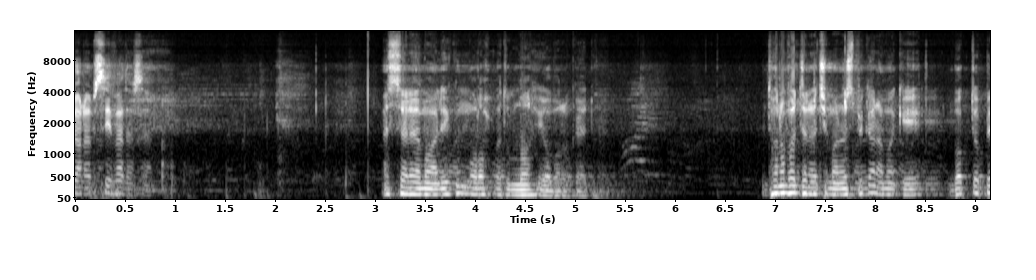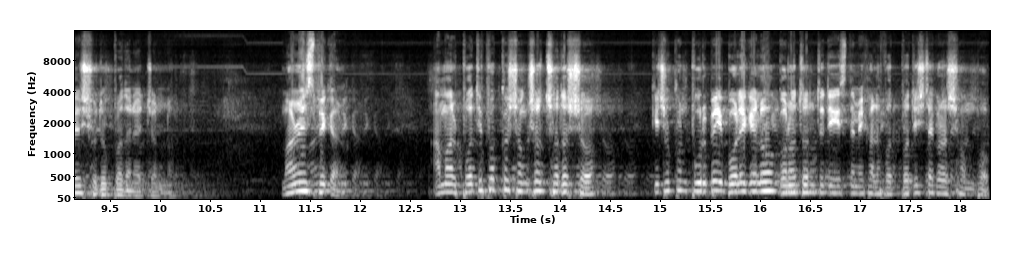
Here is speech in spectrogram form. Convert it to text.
জনাব সিফাত হাসান। আসসালামু আলাইকুম রহমতুল্লাহ ধন্যবাদ জানাচ্ছি মাননীয় স্পিকার আমাকে বক্তব্যের সুযোগ প্রদানের জন্য। মাননীয় স্পিকার, আমার প্রতিপক্ষ সংসদ সদস্য কিছুক্ষণ পূর্বেই বলে গেল, গণতন্ত্র দিয়ে ইসলামী খেলাফত প্রতিষ্ঠা করা সম্ভব।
